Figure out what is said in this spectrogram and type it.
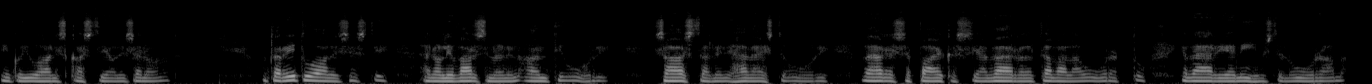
niin kuin Johannes Kastia oli sanonut. Mutta rituaalisesti hän oli varsinainen antiuhri, saastainen ja häväistöuhri, väärässä paikassa ja väärällä tavalla uhrattu ja väärien ihmisten uhraama.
